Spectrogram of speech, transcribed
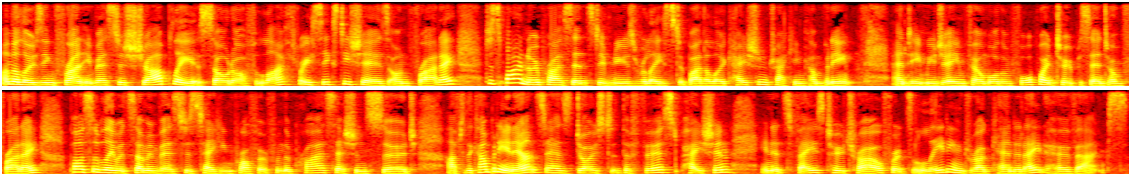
On the losing front, investors sharply sold off Life 360 shares on Friday, despite no price sensitive news released by the location tracking company. And Imugene fell more than 4.2% on Friday, possibly with some investors taking profit from the prior session's surge after the company announced it has dosed the first patient in its phase 2 trial for its leading drug candidate, HER-Vaxx.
